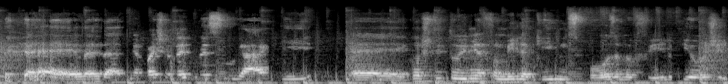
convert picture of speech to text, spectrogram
é, é verdade. Me apaixonei por esse lugar aqui. É, constituí minha família aqui, minha esposa, meu filho, que hoje,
